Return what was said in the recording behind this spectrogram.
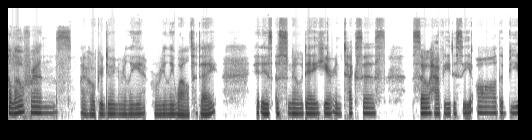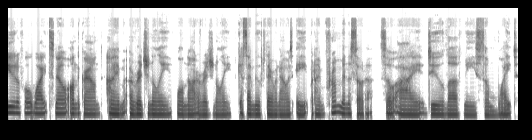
Hello, friends. I hope you're doing really, really well today. It is a snow day here in Texas. So happy to see all the beautiful white snow on the ground. I'm originally, well, not originally, guess I moved there when I was eight, but I'm from Minnesota. So I do love me some white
